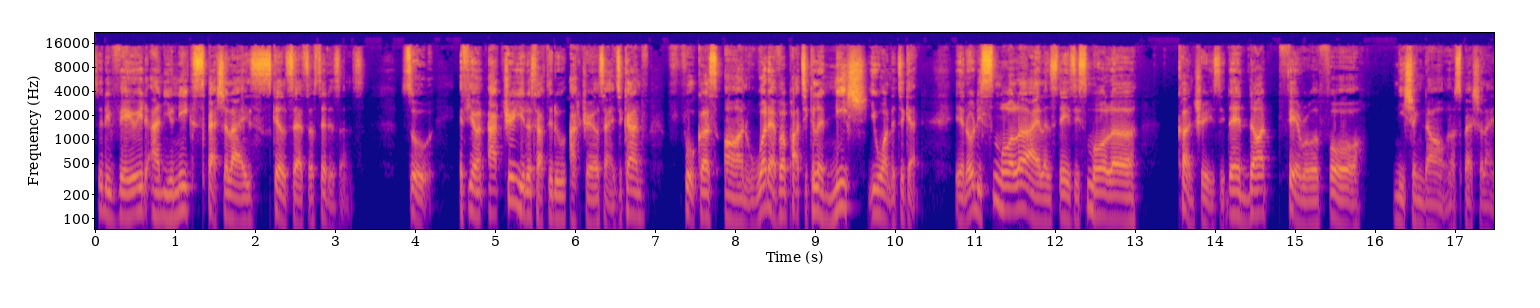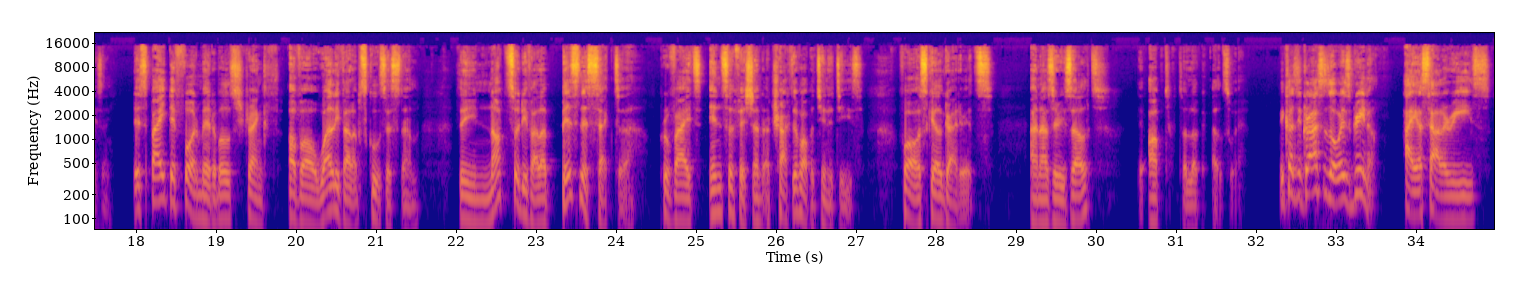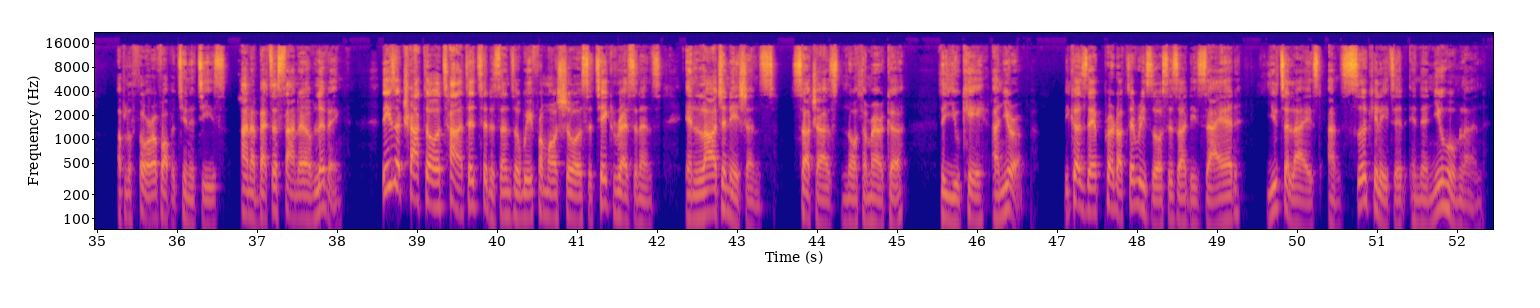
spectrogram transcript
to the varied and unique specialized skill sets of citizens. So, if you're an actuary, you just have to do actuarial science. You can't focus on whatever particular niche you wanted to get. You know, the smaller island states, the smaller countries, they're not favorable for niching down or specializing. Despite the formidable strength of our well developed school system, the not so developed business sector provides insufficient attractive opportunities for our skilled graduates, and as a result, they opt to look elsewhere. Because the grass is always greener. Higher salaries, a plethora of opportunities, and a better standard of living. These attract our talented citizens away from our shores to take residence in larger nations such as North America, the UK, and Europe because their productive resources are desired, utilized, and circulated in their new homeland,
